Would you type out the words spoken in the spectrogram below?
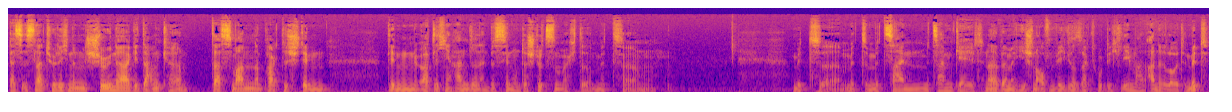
das ist natürlich ein schöner Gedanke, dass man praktisch den, den örtlichen Handel ein bisschen unterstützen möchte mit, ähm, mit, äh, mit, mit, sein, mit seinem Geld. Ne? Wenn man eh schon auf dem Weg ist und sagt, gut, ich lehne mal andere Leute mit,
